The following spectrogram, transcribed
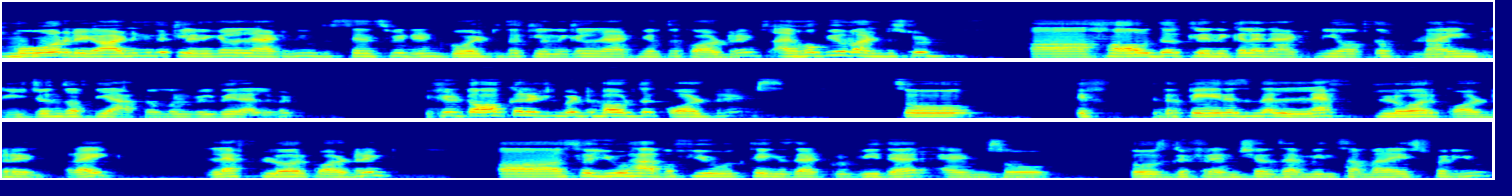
more regarding the clinical anatomy since we didn't go into the clinical anatomy of the quadrants i hope you have understood uh, how the clinical anatomy of the nine regions of the abdomen will be relevant if you talk a little bit about the quadrants so if the pain is in the left lower quadrant, right? Left lower quadrant. Uh, so you have a few things that could be there, and so those differentials have been summarized for you.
